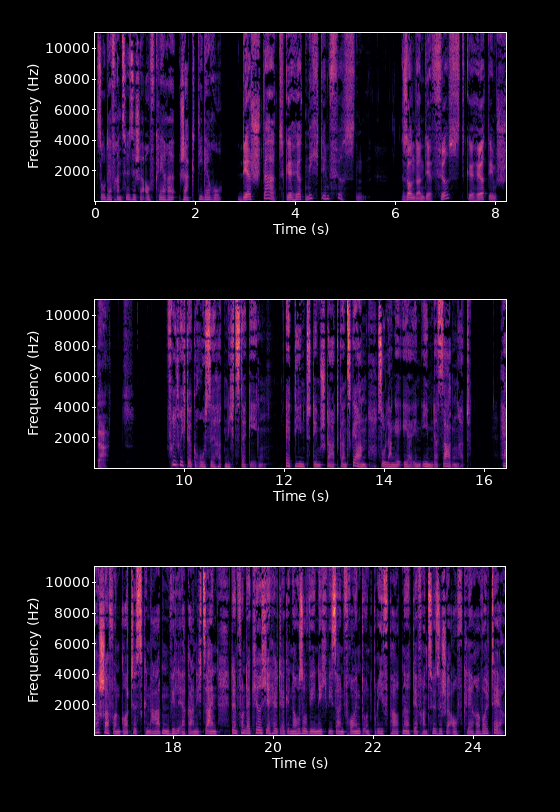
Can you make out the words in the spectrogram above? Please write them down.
so der französische Aufklärer Jacques Diderot. Der Staat gehört nicht dem Fürsten, sondern der Fürst gehört dem Staat. Friedrich der Große hat nichts dagegen. Er dient dem Staat ganz gern, solange er in ihm das Sagen hat. Herrscher von Gottes Gnaden will er gar nicht sein, denn von der Kirche hält er genauso wenig wie sein Freund und Briefpartner, der französische Aufklärer Voltaire.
